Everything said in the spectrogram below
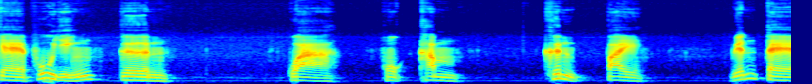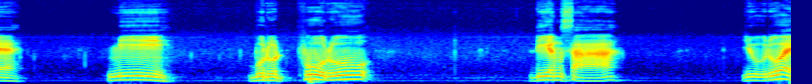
แก่ผู้หญิงเกิน กว่าหกคำขึ้นไป เว้นแต่มี บุรุษผู้รู้ เดียงสา อยู่ด้วย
